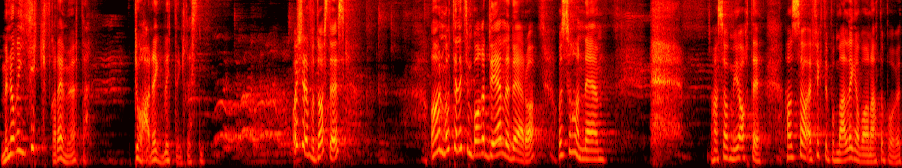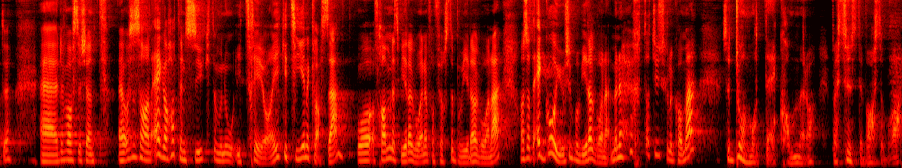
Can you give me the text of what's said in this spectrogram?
Men når jeg gikk fra det møtet, da hadde jeg blitt en kristen. Var ikke det fantastisk? Og han måtte liksom bare dele det, da. Og så han eh, Han sa mye artig. Han sa, Jeg fikk det på melding av han etterpå. vet du. Eh, det var så skjønt. Eh, og så sa han jeg har hatt en sykdom nå i tre år. Jeg gikk i 10. klasse og Framnes videregående fra første på videregående. Han sa at jeg går jo ikke på videregående, men jeg hørte at du skulle komme, så da måtte jeg komme. da. For jeg syntes det var så bra.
